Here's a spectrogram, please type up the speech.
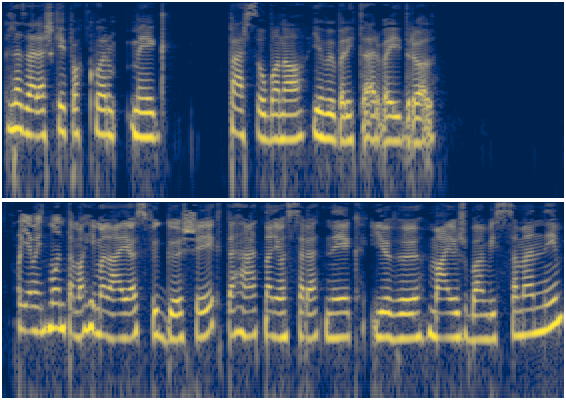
Lezárásképp akkor még pár szóban a jövőbeli terveidről. Ugye, mint mondtam, a Himalája az függőség, tehát nagyon szeretnék jövő májusban visszamenni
